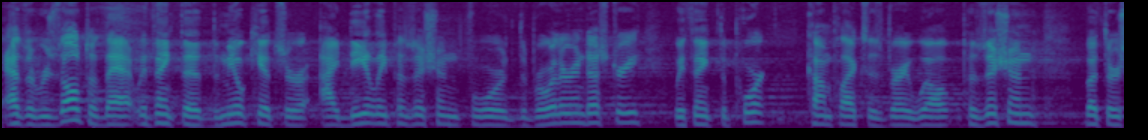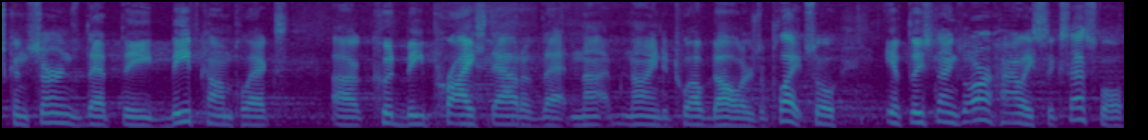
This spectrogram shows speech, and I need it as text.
as a result of that, we think that the meal kits are ideally positioned for the broiler industry. We think the pork complex is very well positioned, but there's concerns that the beef complex uh, could be priced out of that nine to twelve dollars a plate. So, if these things are highly successful,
